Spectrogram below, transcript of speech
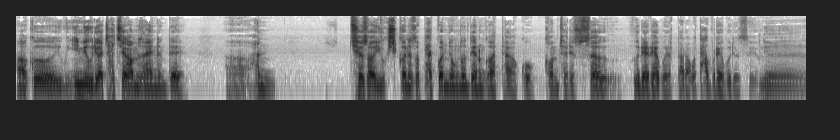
아 그 이미 우리가 자체 감사했는데 어 한 최소 60건에서 100건 정도 되는 것 같아 갖고 검찰에 수사 의뢰를 해버렸다라고 답을 해버렸어요. 네.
